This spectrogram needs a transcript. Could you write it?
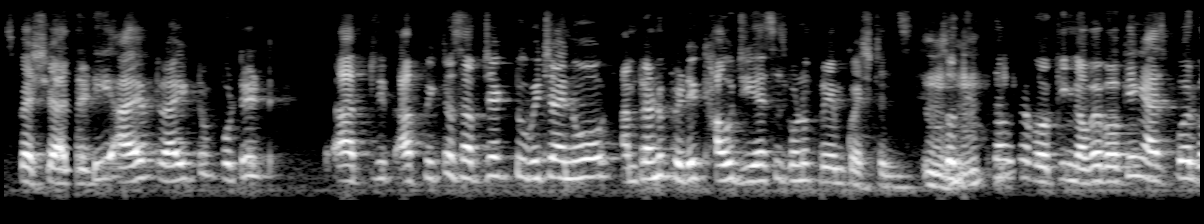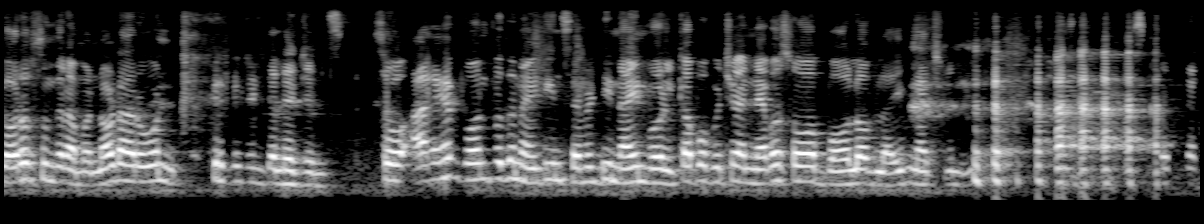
speciality. I have tried to put it. I've, I've picked a subject to which I know I'm trying to predict how GS is going to frame questions. So this is how we're working now. We're working as per Gaurav Sundararaman, not our own cricket intelligence. So I have gone for the 1979 World Cup, of which I never saw a ball of live, naturally at that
